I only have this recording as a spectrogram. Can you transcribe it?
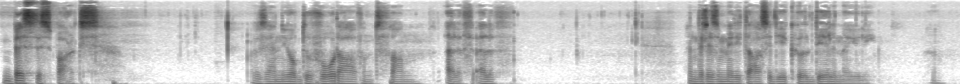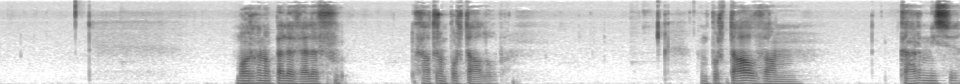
Beste Sparks, we zijn nu op de vooravond van 11.11 en er is een meditatie die ik wil delen met jullie. Morgen op 11.11 gaat er een portaal open. Een portaal van karmische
